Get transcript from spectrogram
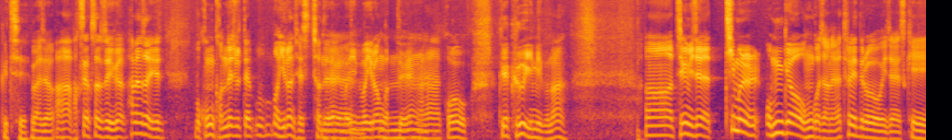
그치 맞아. 아 박세혁 선수 이거 하면서 이게 뭐 공 건네줄 때 뭐 이런 제스처들 네. 뭐, 이- 뭐 이런 것들 아 그, 그게 그 의미구나. 어 지금 이제 팀을 옮겨 온 거잖아요. 트레이드로 이제 SK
